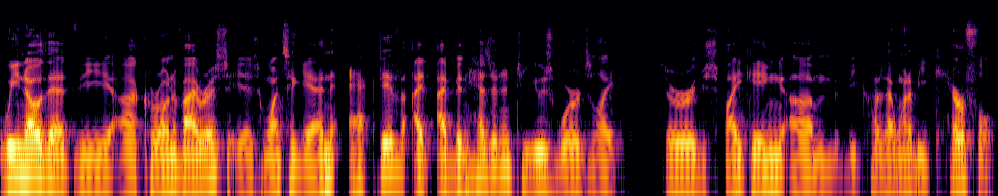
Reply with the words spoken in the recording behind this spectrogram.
We know that the uh, coronavirus is once again active. I, have been hesitant to use words like surge, spiking, um, because I want to be careful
